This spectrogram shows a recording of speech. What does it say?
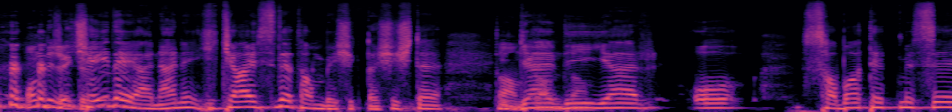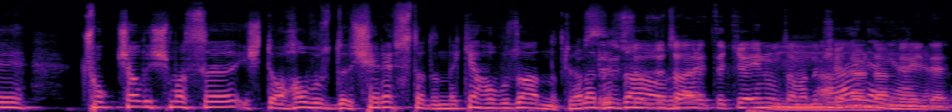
Onu diyecektim. şey de yani hani hikayesi de tam Beşiktaş işte Tam, geldiği tam, tam. yer o sabat etmesi çok çalışması işte o havuzda şeref stadındaki havuzu anlatıyorlar. Sizin Rıza sözlü orada- tarihteki en unutamadığım Hmm. şeylerden Aynen yani. biriydi.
